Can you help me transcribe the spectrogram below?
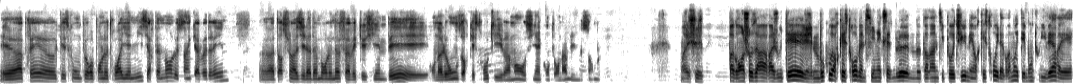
Et euh, après, euh, qu'est-ce qu'on peut reprendre? Le 3 ennemi, certainement, le 5 Avedream. Euh, attention à Zila d'amour le 9 avec JMB et on a le 11 Orchestro qui est vraiment aussi incontournable, il me semble. Ouais, je pas grand chose à rajouter. J'aime beaucoup Orchestro, même si Nexus Bleu me paraît un petit peu au-dessus, mais Orchestro, il a vraiment été bon tout l'hiver et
